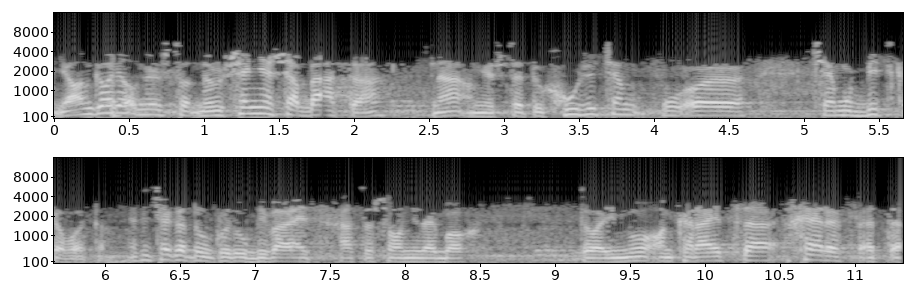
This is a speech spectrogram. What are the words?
И он говорил, он говорит, что нарушение шаббата, да, он говорит, что это хуже, чем, э, чем убить кого-то. Если человек кто-то убивает, хаса шел, не дай бог, то ему он карается херев, это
